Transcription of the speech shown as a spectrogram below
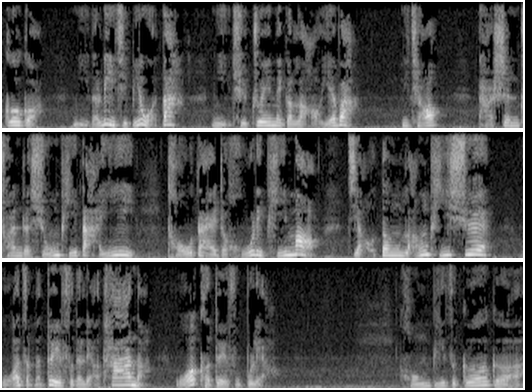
哥哥，你的力气比我大，你去追那个老爷吧。你瞧，他身穿着熊皮大衣，头戴着狐狸皮帽。脚蹬狼皮靴，我怎么对付得了他呢？我可对付不了。红鼻子哥哥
